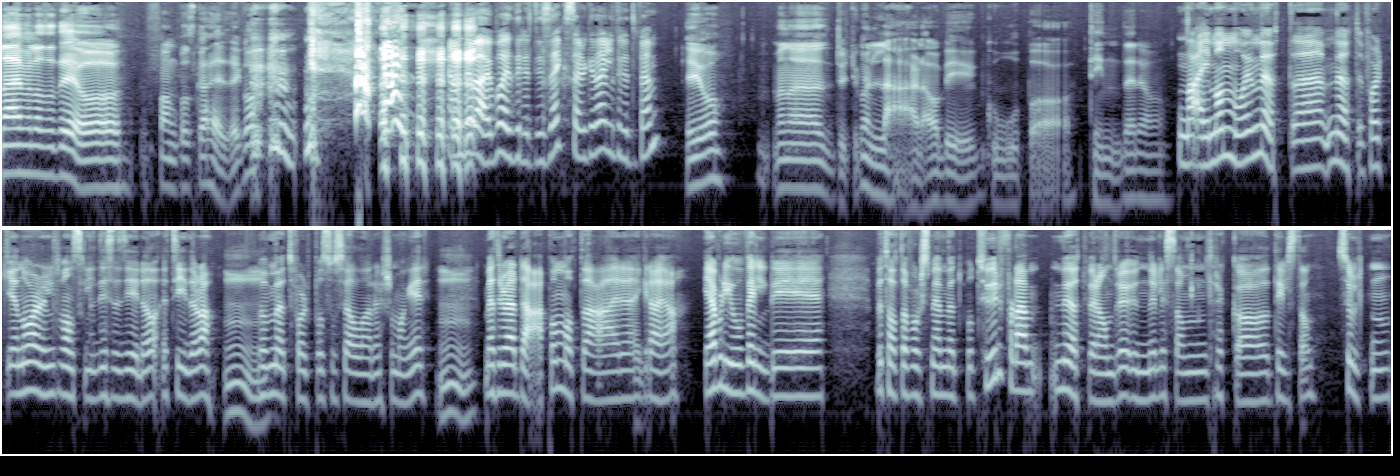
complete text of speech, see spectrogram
Nei, men altså, det er jo Faen, hvordan skal dette gå? ja, men du er jo bare 36, er du ikke det? Eller 35? Jo, Men jeg tror ikke du kan lære deg å bli god på Tinder og Nei, man må jo møte, møte folk Nå er det litt vanskelig i disse tider, da-. Mm. Å møte folk på sosiale arrangementer. mm. Men jeg tror det er der på en måte er eh, greia. Jeg blir jo veldig betatt av folk som jeg møter på tur, for da møter hverandre under liksom trøkka tilstand. Sulten,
